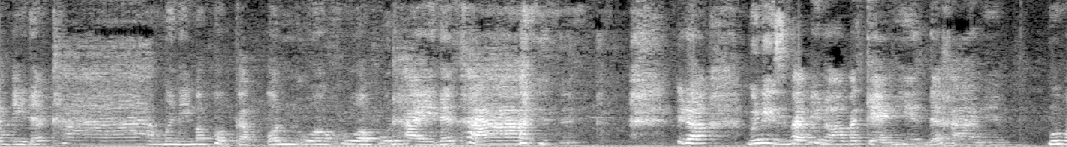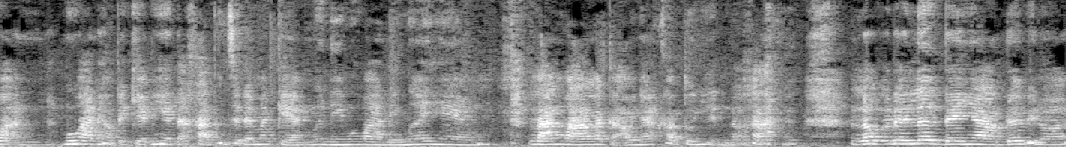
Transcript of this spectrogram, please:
วัสดีเด้อค่ะมื้อนี้มาพบกับอ้นอัวครัวผู้ไทยเด้อค่ะ พี่น้องมื้อนี้สิพาพี่น้องมาแกงเห็ดเด้อค่ะเนี่ยเมื่อวานเมื่อวานเขาไปเก็บเห็ดแล้วค่ะเพิ่งจะได้มาแกงมื้อนี้เมื่อวานนี้เมื่อยแหงล้างล้างแล้วก็เอายัดเข้าตู้เย็นเนาะค่ะเราก็ได้เลิกได้ยามด้วยพี่น้อง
